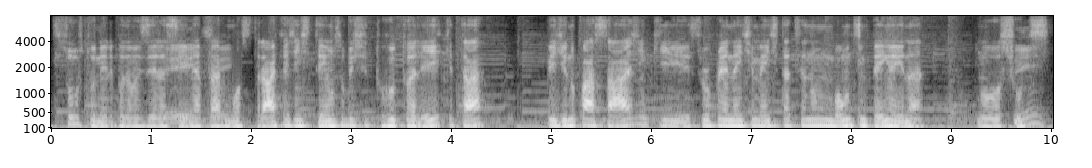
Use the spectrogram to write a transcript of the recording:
susto nele, podemos dizer sim, assim, né? Pra sim. mostrar que a gente tem um substituto ali que tá pedindo passagem, que surpreendentemente tá tendo um bom desempenho aí na, nos chutes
